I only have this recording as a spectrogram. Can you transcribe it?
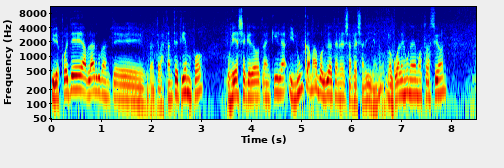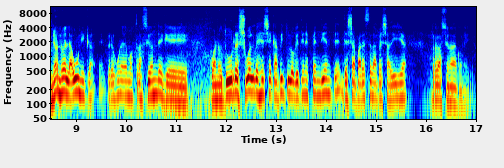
y después de hablar durante, durante bastante tiempo, pues ella se quedó tranquila y nunca más volvió a tener esa pesadilla, ¿no? Lo cual es una demostración, no, no es la única, ¿eh? pero es una demostración de que cuando tú resuelves ese capítulo que tienes pendiente, desaparece la pesadilla relacionada con ella.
